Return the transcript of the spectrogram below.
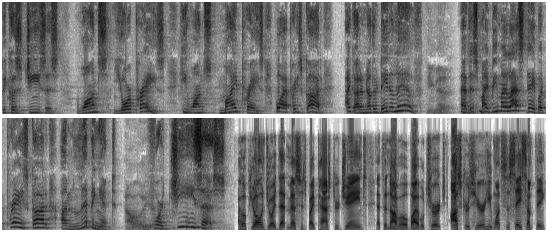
because Jesus wants your praise. He wants my praise. Boy, I praise God. I got another day to live. Amen. Now, this might be my last day, but praise God, I'm living it. Hallelujah. For Jesus. I hope you all enjoyed that message by Pastor James at the Navajo Bible Church. Oscar's here. He wants to say something.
